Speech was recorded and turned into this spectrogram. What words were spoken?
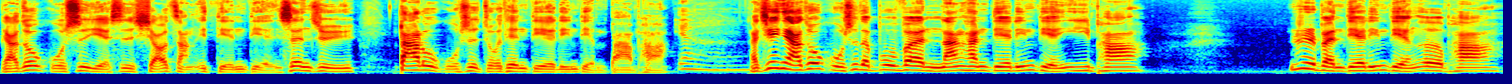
亚洲股市也是小涨一点点，甚至于大陆股市昨天跌零点八趴。那今天亚洲股市的部分，南韩跌零点一趴。日本跌零点二趴，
